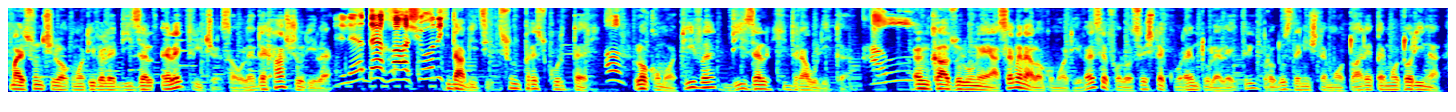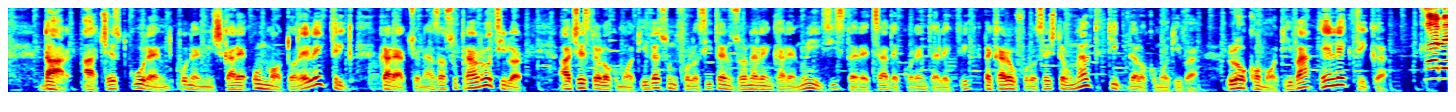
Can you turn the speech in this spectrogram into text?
Mai sunt și locomotivele diesel electrice sau LDH-urile. LDH-uri Da, biții, sunt prescurtări. Ah. Locomotivă diesel hidraulică. Au, În cazul unei asemenea locomotive se folosește curentul electric produs de niște motoare pe motorină, dar acest curent pune în mișcare un motor electric care acționează asupra roților. Aceste locomotive sunt folosite în zonele în care nu există rețea de curent electric pe care o folosește un alt tip de locomotivă, locomotiva electrică. care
